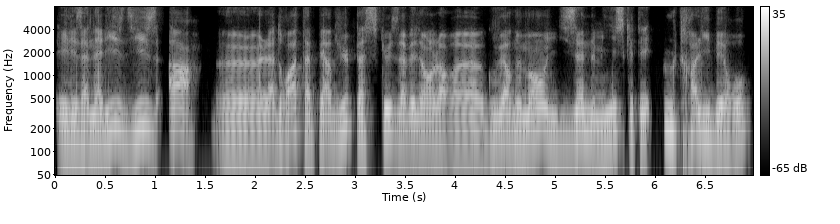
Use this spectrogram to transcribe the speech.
et les analyses disent ah euh, la droite a perdu parce qu'ils avaient dans leur euh, gouvernement une dizaine de ministres qui étaient ultra libéraux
